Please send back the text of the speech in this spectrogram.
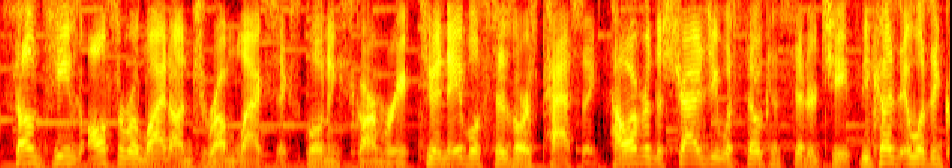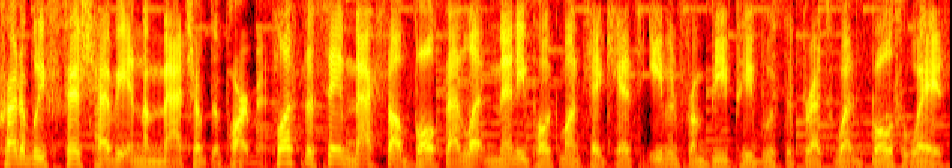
some teams also relied on Drumlax exploding Skarmory to enable Scizor's passing. However, the strategy was still considered cheap because it was incredibly fish heavy in the matchup department. Plus, the same maxed out bulk that let many Pokemon take hits even from BP boosted threats went both ways.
